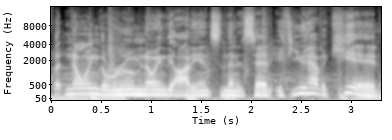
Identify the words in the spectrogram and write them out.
But knowing the room, knowing the audience, and then it said if you have a kid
